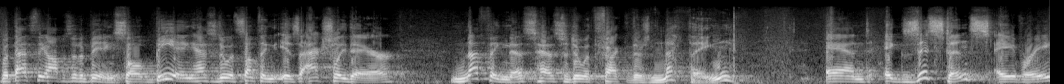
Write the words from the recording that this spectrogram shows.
but that's the opposite of being. So being has to do with something is actually there. Nothingness has to do with the fact that there's nothing. And existence, Avery,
